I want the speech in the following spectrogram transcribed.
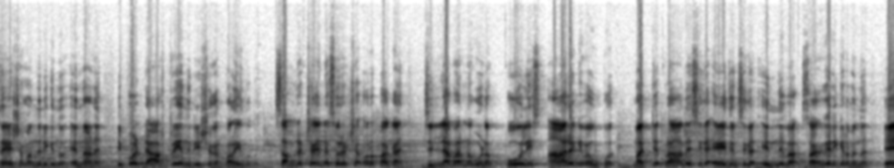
ശേഷം വന്നിരിക്കുന്നു എന്നാണ് ഇപ്പോൾ രാഷ്ട്രീയ നിരീക്ഷകർ പറയുന്നത്. സംരക്ഷകന്റെ സുരക്ഷ ഉറപ്പാക്കാൻ ജില്ലാ ഭരണകൂടം പോലീസ് ആരോഗ്യ വകുപ്പ് മറ്റ് പ്രാദേശിക ഏജൻസികൾ എന്നിവ സഹകരിക്കണമെന്ന് എ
